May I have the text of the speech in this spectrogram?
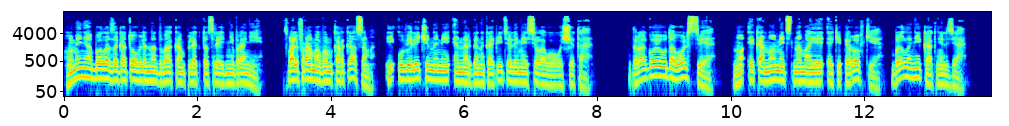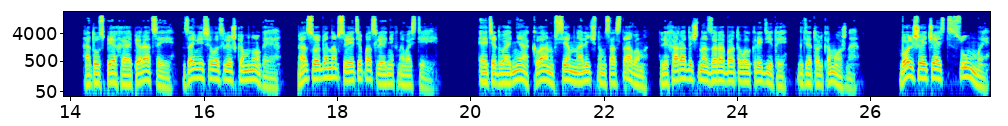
у меня было заготовлено два комплекта средней брони с вольфрамовым каркасом и увеличенными энергонакопителями силового щита. Дорогое удовольствие, но экономить на моей экипировке было никак нельзя. От успеха операции зависело слишком многое, особенно в свете последних новостей. Эти два дня клан всем наличным составом лихорадочно зарабатывал кредиты, где только можно. Большая часть суммы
